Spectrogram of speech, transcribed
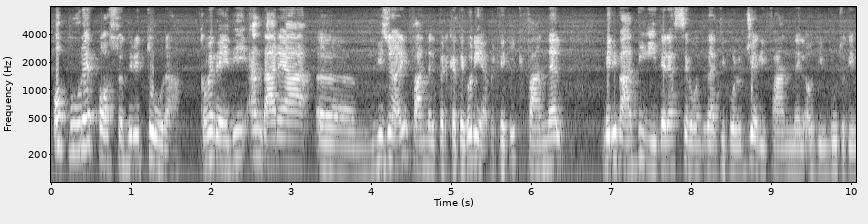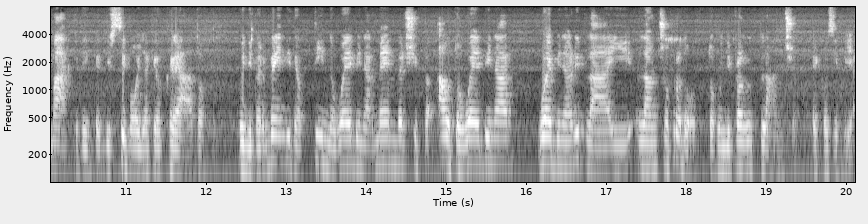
Oppure posso addirittura come vedi, andare a uh, visionare i funnel per categoria, perché ClickFunnel me li va a dividere a seconda della tipologia di funnel o di imbuto di marketing che dir si voglia che ho creato. Quindi per vendite, opt-in, webinar, membership, auto webinar, webinar reply, lancio prodotto, quindi product launch e così via.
